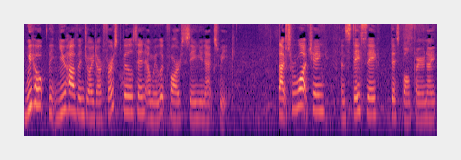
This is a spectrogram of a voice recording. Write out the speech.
We hope that you have enjoyed our first bulletin and we look forward to seeing you next week. Thanks for watching and stay safe this bonfire night.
